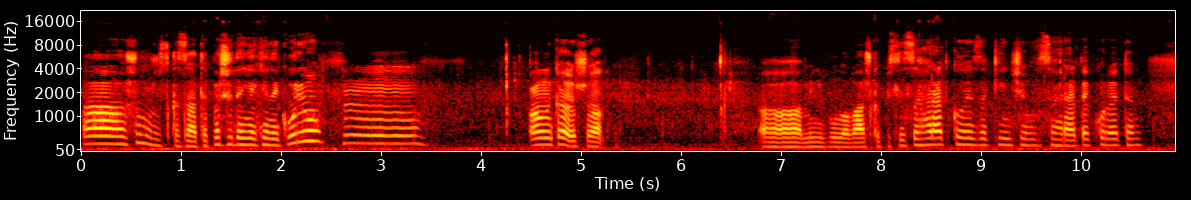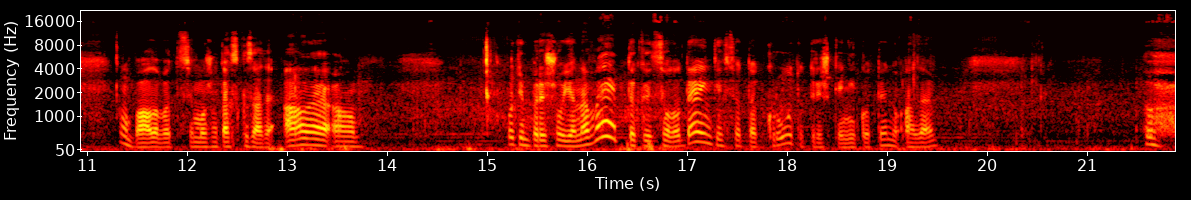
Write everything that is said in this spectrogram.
А, що можу сказати? Перший день, як я не курю, але не кажу, що а, мені було важко після сигарет, коли я закінчив сигарети курити. Ну, балуватися, можна так сказати. Але а, потім перейшов я на вейп, такий солоденький, все так круто, трішки нікотину, але ох,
